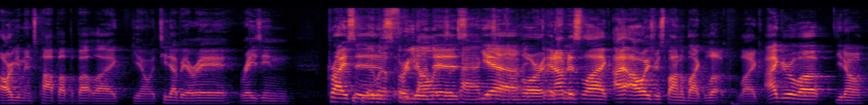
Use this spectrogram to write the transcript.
arguments pop up about like you know TWRA raising prices They went up or doing $3 a this, tag or yeah, or and I'm just like I always respond. I'm like, look, like I grew up, you know.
